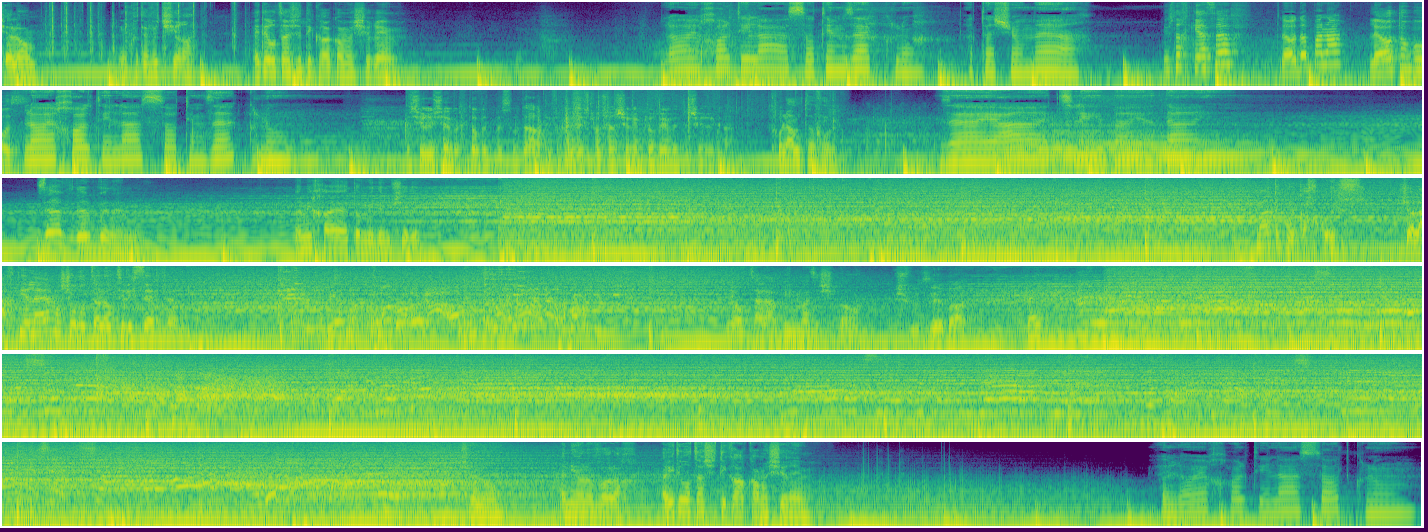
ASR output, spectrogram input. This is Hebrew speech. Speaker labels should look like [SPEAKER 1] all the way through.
[SPEAKER 1] שלום, אני כותבת שירה. הייתי רוצה שתקרא כמה שירים.
[SPEAKER 2] לא יכולתי לעשות עם זה כלום, אתה שומע?
[SPEAKER 1] יש לך כסף?
[SPEAKER 3] לעוד הפלה?
[SPEAKER 1] לאוטובוס.
[SPEAKER 2] לא יכולתי לעשות עם זה כלום.
[SPEAKER 4] תשאירי שם וכתובת מסודר, תבחרי שלושה שירים טובים ותשאירי כאן.
[SPEAKER 1] כולם טובים.
[SPEAKER 2] זה היה אצלי בידיים.
[SPEAKER 1] ההבדל בינינו. אני חיה את המילים שלי. מה אתה כל כך כועס? שלחתי אליהם או שהוא רוצה להוציא לי ספר? אני רוצה להבין מה זה שיגעון.
[SPEAKER 4] בשביל זה באת?
[SPEAKER 1] כן. שלום, אני יונה וולך. הייתי רוצה שתקרא כמה שירים.
[SPEAKER 2] ולא יכולתי לעשות כלום.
